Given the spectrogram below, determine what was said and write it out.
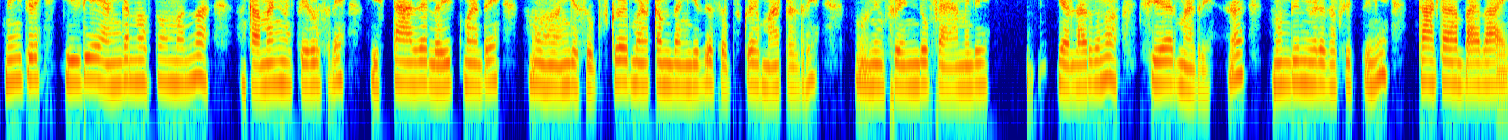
ಸ್ನೇಹಿತರೆ ಈ ವಿಡಿಯೋ ಹೆಂಗ ಅನ್ನಿಸ್ತು ಅನ್ನೋದನ್ನ ಕಮೆಂಟ್ ತಿಳಿಸ್ರಿ. ಇಷ್ಟ ಆದರೆ ಲೈಕ್ ಮಾಡ್ರಿ. ಹಂಗೆ ಸಬ್ಸ್ಕ್ರೈಬ್ ಮಾಡ್ಕೊಂಡಂಗಿದ್ರೆ ಸಬ್ಸ್ಕ್ರೈಬ್ ಮಾಡ್ಕೊಳ್ರಿ. ನಿಮ್ಮ ಫ್ರೆಂಡು ಫ್ಯಾಮಿಲಿ ಎಲ್ಲರಿಗೂ ಶೇರ್ ಮಾಡ್ರಿ. ಹಾಂ ಮುಂದಿನ ವಿಡಿಯೋದಾಗ ಸಿಗ್ತೀನಿ. ಟಾಟಾ ಬಾಯ್ ಬಾಯ್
